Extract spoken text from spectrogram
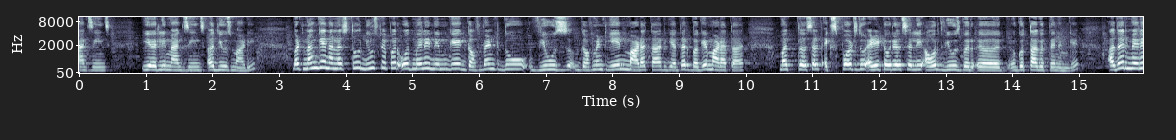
ಮ್ಯಾಗ್ಝೀನ್ಸ್ ಇಯರ್ಲಿ ಮ್ಯಾಗ್ಝೀನ್ಸ್ ಅದು ಯೂಸ್ ಮಾಡಿ. ಬಟ್ ನನಗೇನು ಅನ್ನಿಸ್ತು ನ್ಯೂಸ್ ಪೇಪರ್ ಓದ್ಮೇಲೆ ನಿಮಗೆ ಗವರ್ಮೆಂಟ್ದು ವ್ಯೂಸ್ ಗವರ್ಮೆಂಟ್ ಏನು ಮಾಡತ್ತಾರ ಎದರ ಬಗ್ಗೆ ಮಾಡತ್ತಾರ ಮತ್ತು ಸ್ವಲ್ಪ ಎಕ್ಸ್ಪರ್ಟ್ಸ್ದು ಎಡಿಟೋರಿಯಲ್ಸಲ್ಲಿ ಅವ್ರದ್ದು ವ್ಯೂಸ್ ಬರ್ ಗೊತ್ತಾಗುತ್ತೆ ನಿಮಗೆ. ಅದರ ಮೇಲೆ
